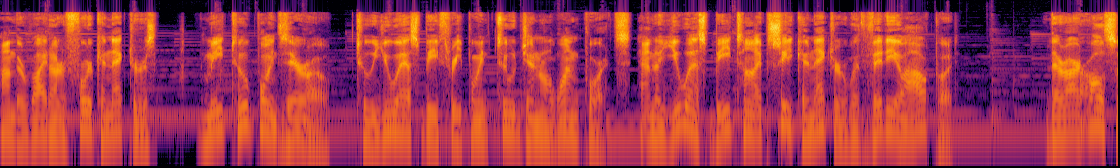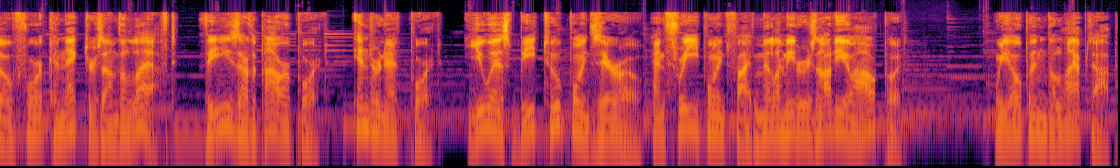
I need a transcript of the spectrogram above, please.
On the right are four connectors, Me 2.0, two USB 3.2 General 1 ports, and a USB Type-C connector with video output. There are also four connectors on the left, these are the power port, internet port, USB 2.0 and 3.5mm audio output. We open the laptop,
